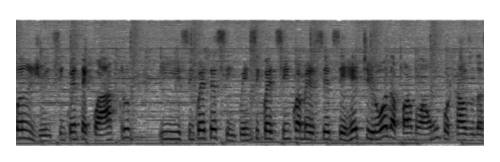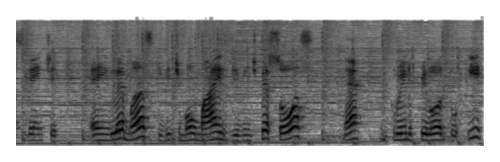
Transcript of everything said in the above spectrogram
Fangio em 54 e 55. Em 55 a Mercedes se retirou da Fórmula 1 por causa do acidente em Le Mans, que vitimou mais de 20 pessoas, né, incluindo piloto e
